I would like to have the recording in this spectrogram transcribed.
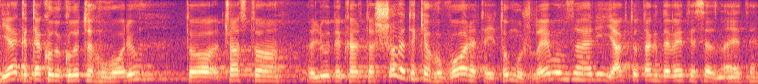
Я деколи, коли це говорю, то часто люди кажуть, а що ви таке говорите? І то можливо взагалі, як то так дивитися, знаєте.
